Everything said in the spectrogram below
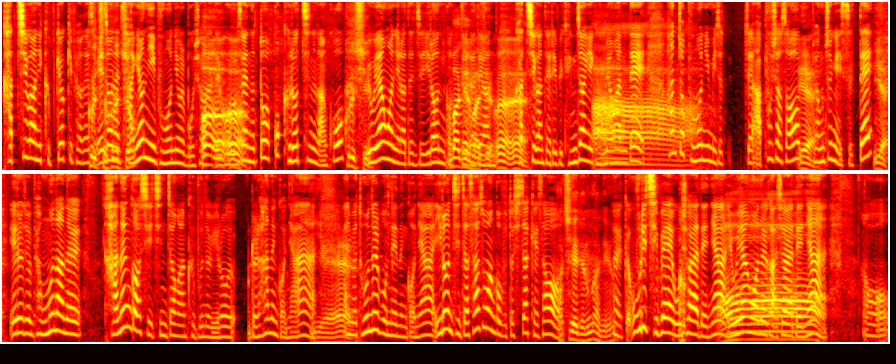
가치관이 급격히 변해서 그렇죠, 예전에 그렇죠. 당연히 부모님을 모셔야 어, 어, 되고 어. 요새는 또 꼭 그렇지는 않고 그렇지. 요양원이라든지 이런 것들에 맞아요, 대한 맞아요. 예, 예. 가치관 대립이 굉장히 극명한데 아. 한쪽 부모님이 이제 아프셔서 예. 병중에 있을 때 예. 예를 들면 병문안을 가는 것이 진정한 그분을 위로를 하는 거냐? 예. 아니면 돈을 보내는 거냐? 이런 진짜 사소한 것부터 시작해서 같이 해야 되는 거 아니에요? 네, 그러니까 우리 집에 오셔야 되냐, 어. 요양원을 가셔야 되냐, 어,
